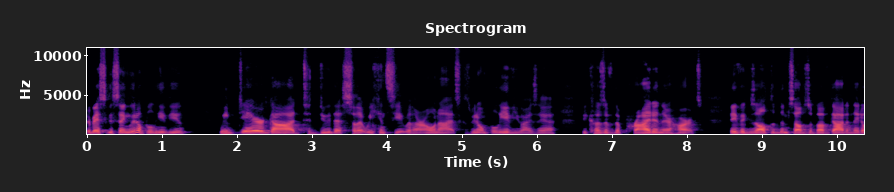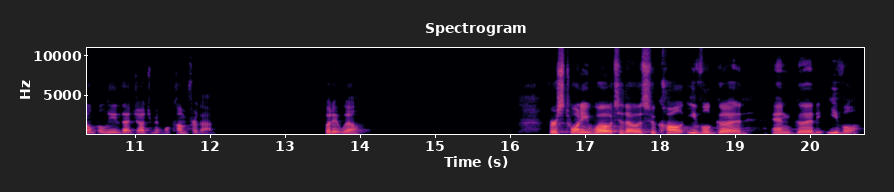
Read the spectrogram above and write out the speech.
They're basically saying, We don't believe you. We dare God to do this so that we can see it with our own eyes because we don't believe you, Isaiah, because of the pride in their hearts. They've exalted themselves above God and they don't believe that judgment will come for them. But it will. Verse 20 Woe to those who call evil good and good evil,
